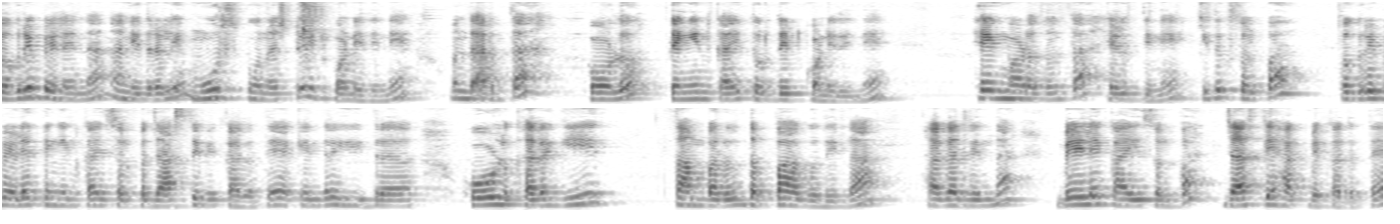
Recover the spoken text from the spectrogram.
ತೊಗರಿಬೇಳೆನ ನಾನು ಇದರಲ್ಲಿ ಮೂರು ಸ್ಪೂನಷ್ಟು ಇಟ್ಕೊಂಡಿದ್ದೀನಿ. ಒಂದು ಅರ್ಧ ಹೋಳು ತೆಂಗಿನಕಾಯಿ ತುರಿದಿಟ್ಕೊಂಡಿದ್ದೀನಿ. ಹೇಗೆ ಮಾಡೋದು ಅಂತ ಹೇಳ್ತೀನಿ. ಇದಕ್ಕೆ ಸ್ವಲ್ಪ ತೊಗರಿಬೇಳೆ ತೆಂಗಿನಕಾಯಿ ಸ್ವಲ್ಪ ಜಾಸ್ತಿ ಬೇಕಾಗುತ್ತೆ. ಯಾಕೆಂದರೆ ಇದರ ಹೋಳು ಕರಗಿ ಸಾಂಬಾರು ದಪ್ಪ ಆಗೋದಿಲ್ಲ. ಹಾಗಾದ್ರಿಂದ ಬೇಳೆಕಾಯಿ ಸ್ವಲ್ಪ ಜಾಸ್ತಿ ಹಾಕಬೇಕಾಗತ್ತೆ.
